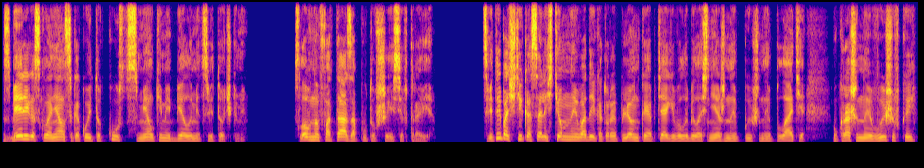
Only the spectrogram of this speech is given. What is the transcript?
с берега склонялся какой-то куст с мелкими белыми цветочками. Словно фата, запутавшаяся в траве. Цветы почти касались темной воды, которая пленкой обтягивала белоснежное пышное платье, украшенное вышивкой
